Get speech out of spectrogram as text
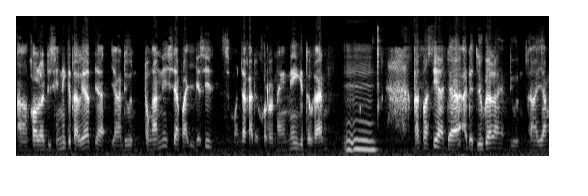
uh, kalau di sini kita lihat ya yang diuntungkan nih siapa aja sih semenjak ada corona ini gitu kan. Mm kan pasti ada ada juga lah yang di, uh, yang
